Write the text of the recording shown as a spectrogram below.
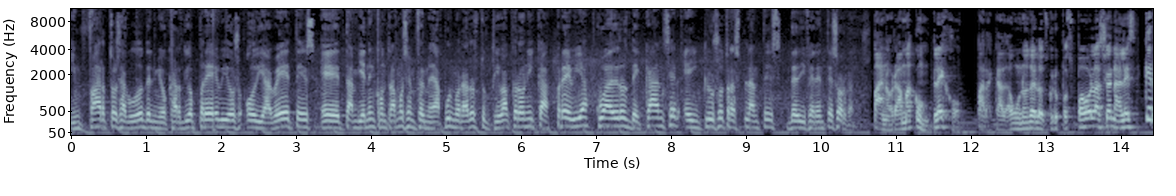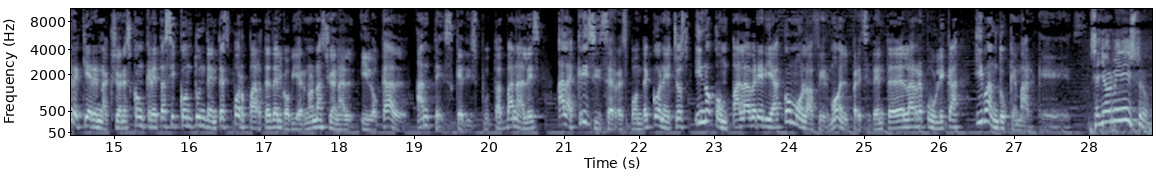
infartos agudos del miocardio previos o diabetes. Eh, también encontramos enfermedad pulmonar obstructiva crónica previa, cuadros de cáncer e incluso trasplantes de diferentes órganos. Panorama complejo para cada uno de los grupos poblacionales que requieren acciones concretas y contundentes por parte del gobierno nacional y local. Antes que disputas banales, a la crisis se responde con hechos y no con palabrería como lo afirmó el presidente de la República, Iván Duque Márquez. Señor ministro,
